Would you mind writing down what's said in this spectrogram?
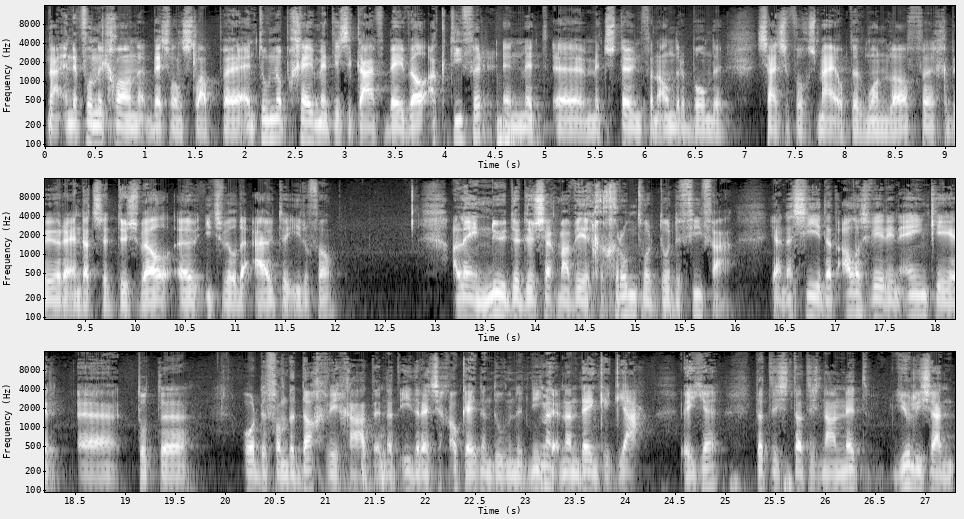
Nou, en dat vond ik gewoon best wel een slap. eh, en toen op een gegeven moment is de KNVB wel actiever. En met, eh, met steun van andere bonden zijn ze volgens mij op dat One Love gebeuren. En dat ze dus wel iets wilden uiten in ieder geval. Alleen nu er dus zeg maar weer gegrond wordt door de FIFA. Ja, dan zie je dat alles weer in één keer eh, tot de orde van de dag weer gaat. En dat iedereen zegt, oké, dan doen we het niet. Nee. En dan denk ik, ja, weet je, dat is, dat is nou net... Jullie zijn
